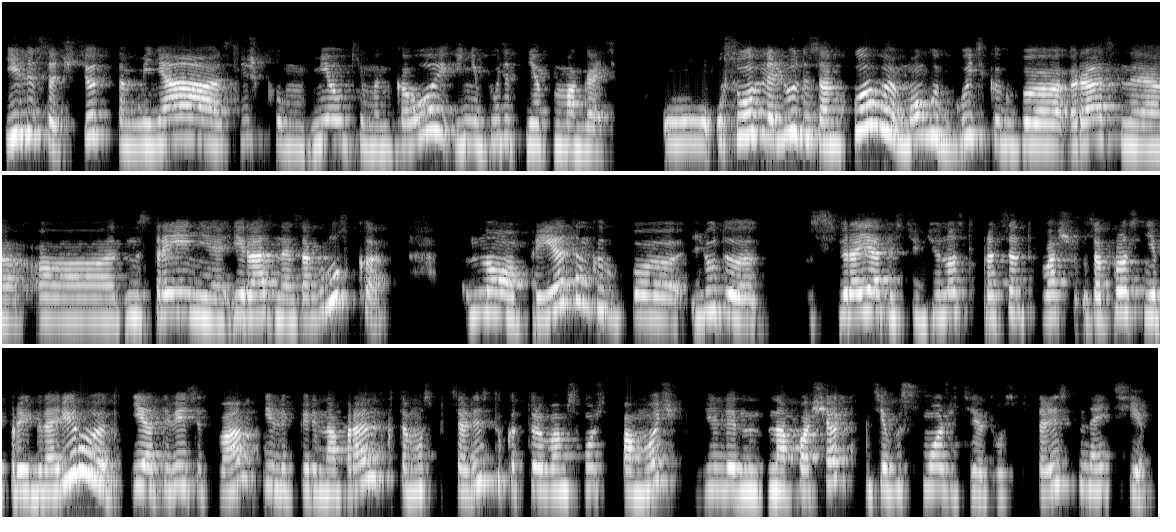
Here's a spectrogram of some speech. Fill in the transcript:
или сочтет там, меня слишком мелким НКО и не будет мне помогать у условно Люды Занковой могут быть как бы разные э, настроения и разная загрузка, но при этом как бы Люда с вероятностью 90% ваш запрос не проигнорирует и ответит вам или перенаправит к тому специалисту, который вам сможет помочь, или на площадку, где вы сможете этого специалиста найти.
